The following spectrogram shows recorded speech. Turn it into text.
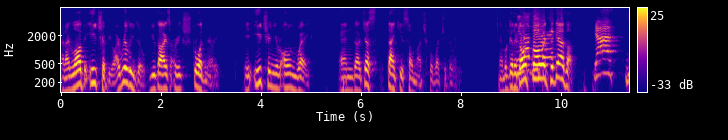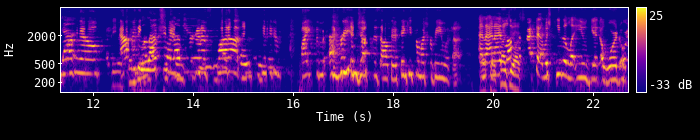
And I love each of you. I really do. You guys are extraordinary, in each in your own way. And uh, just thank you so much for what you're doing. And we're going to go forward you, together. Yes, love you. After the election, we're going to squad up and continue to fight them, every injustice out there. Thank you so much for being with us. And, okay, and I love the fact that Rashida let you get a word or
